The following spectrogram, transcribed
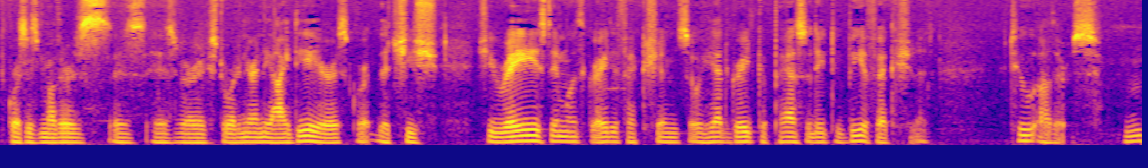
of course, his mother is, is, is very extraordinary, and the idea here is that she sh- she raised him with great affection, so he had great capacity to be affectionate to others. Hmm?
